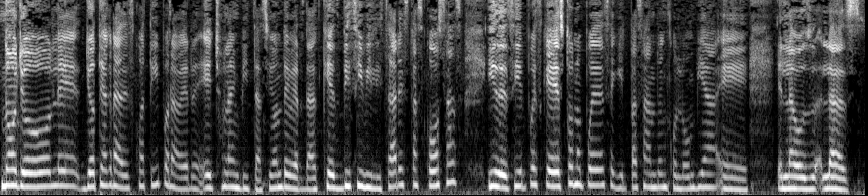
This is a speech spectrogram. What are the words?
No, yo le, yo te agradezco a ti por haber hecho la invitación, de verdad, que es visibilizar estas cosas y decir, pues, que esto no puede seguir pasando en Colombia. Eh, en los, las,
